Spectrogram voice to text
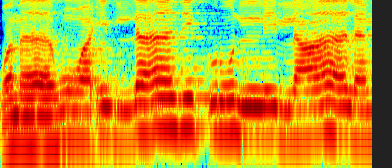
وما هو الا ذكر للعالمين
